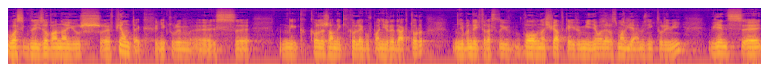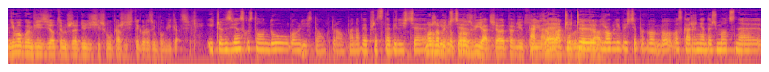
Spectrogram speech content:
była sygnalizowana już w piątek niektórym z koleżanek i kolegów, pani redaktor. Nie będę ich teraz tutaj wołał na świadka i wymieniał, ale rozmawiałem z niektórymi, więc e, nie mogłem wiedzieć o tym, że w dniu dzisiejszym ukaże się tego rodzaju publikacja. I czy w związku z tą długą listą, którą panowie przedstawiliście, Można by to porozwijać, ale pewnie tutaj Tak, ale czy, czy metrażu. moglibyście, bo, bo oskarżenia dość mocne,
